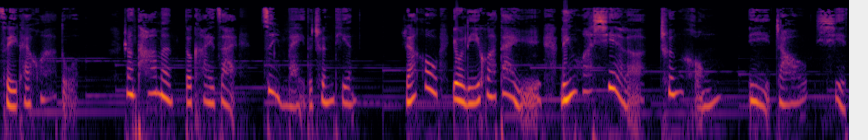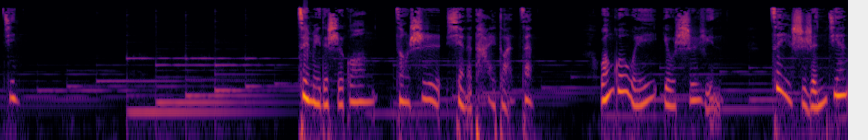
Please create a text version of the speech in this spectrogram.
催开花朵，让它们都开在最美的春天，然后又梨花带雨，菱花谢了春红，一朝谢尽。最美的时光总是显得太短暂。王国维有诗云。最是人间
